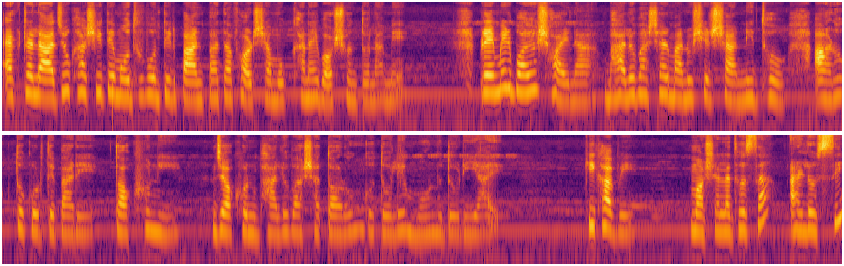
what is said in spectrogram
একটা লাজুক হাসিতে মধুবন্তীর পান পাতা ফর্সা মুখখানায় বসন্ত নামে। প্রেমের বয়স হয় না, ভালোবাসার মানুষের সান্নিধ্য আরক্ত করতে পারে তখনই, যখন ভালোবাসা তরঙ্গ তোলে মন দড়িয়ায়। কি খাবি? মশলা ধোসা আর লস্যি?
